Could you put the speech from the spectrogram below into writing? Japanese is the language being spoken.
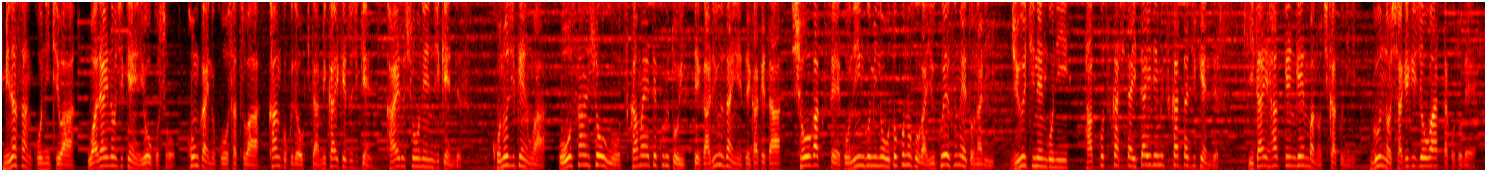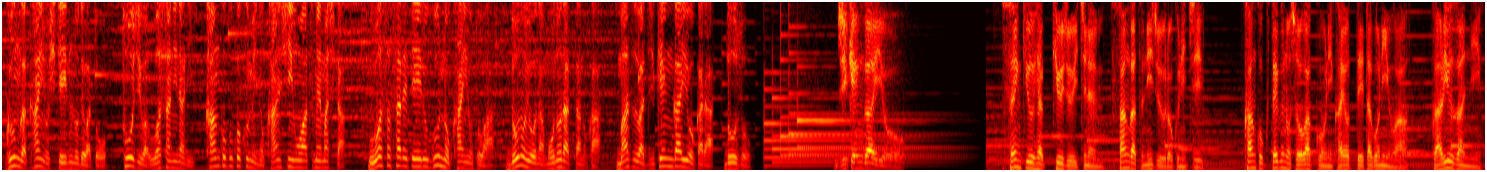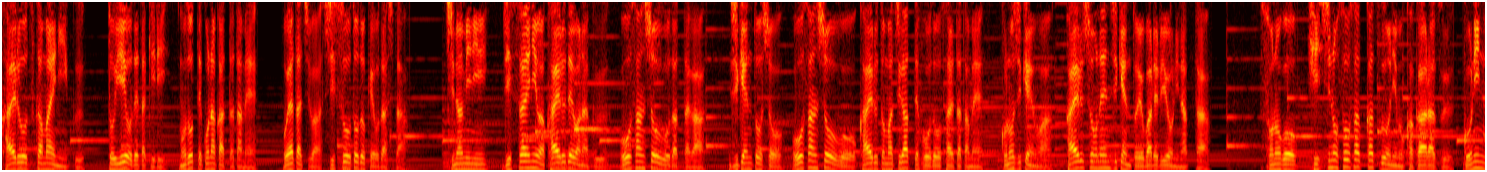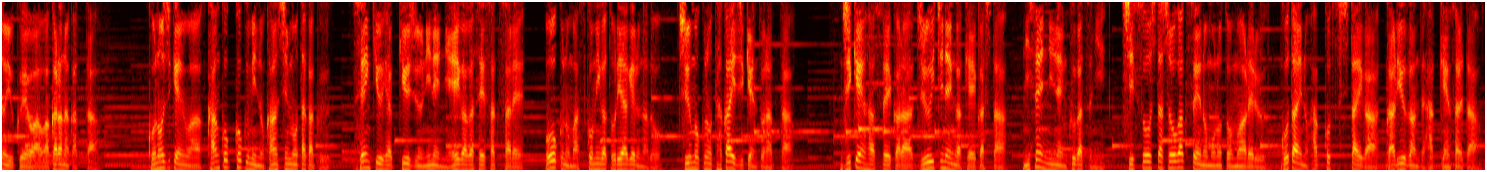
皆さんこんにちは。話題の事件へようこそ。今回の考察は、韓国で起きた未解決事件、カエル少年事件です。この事件は、オオサンショウウを捕まえてくると言って我流山へ出かけた小学生5人組の男の子が行方不明となり、11年後に白骨化した遺体で見つかった事件です。遺体発見現場の近くに軍の射撃場があったことで軍が関与しているのではと当時は噂になり韓国国民の関心を集めました噂されている軍の関与とはどのようなものだったのか、まずは事件概要からどうぞ。事件概要。1991年3月26日、韓国テグの小学校に通っていた5人は、ガリュウ山にカエルを捕まえに行くと家を出たきり戻ってこなかったため、親たちは失踪届を出した。ちなみに、実際にはカエルではなく、オオサンショウウオだったが、事件当初、オオサンショウウオをカエルと間違って報道されたため、この事件はカエル少年事件と呼ばれるようになった。その後、必死の捜索活動にもかかわらず、5人の行方はわからなかった。この事件は韓国国民の関心も高く、1992年に映画が制作され、多くのマスコミが取り上げるなど、注目の高い事件となった。事件発生から11年が経過した2002年9月に失踪した小学生のものと思われる5体の白骨死体が我流山で発見された。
